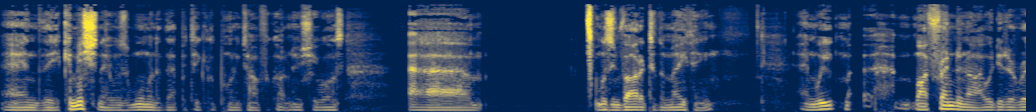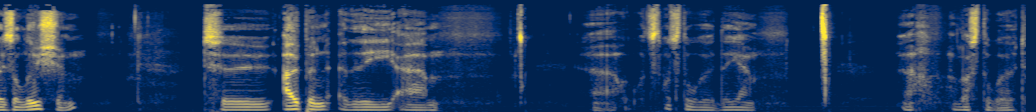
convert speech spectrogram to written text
and the commissioner, who was a woman at that particular point in time, I've forgotten who she was, um, was invited to the meeting, and we, my friend and I, we did a resolution to open the um, uh, what's what's the word? The um, oh, I lost the word.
